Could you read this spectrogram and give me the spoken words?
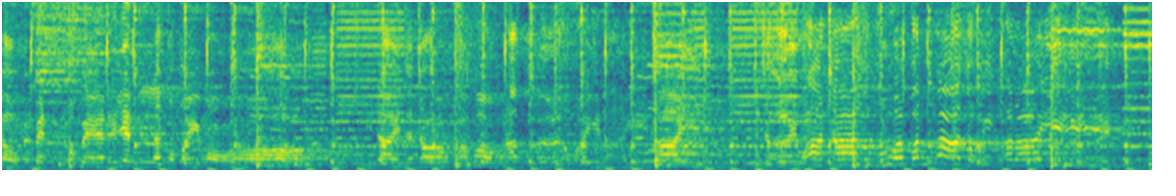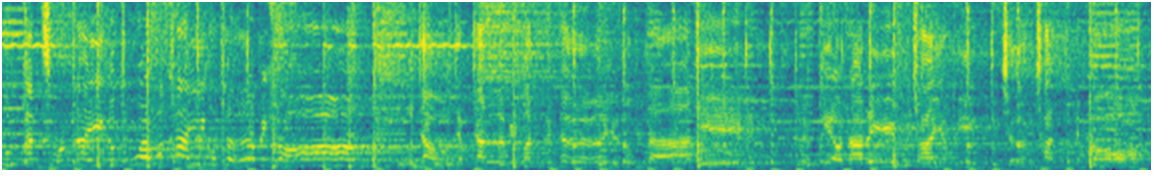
ยวไม่เป็นโอเมในเย็นแล้วก็ไม่มองที่ได้แต่จองพระมอมรักเธอเอาไว้ในใจ จะเอ่ยวาจาก็กลัวฟันหน้าจะวิอะไรกุมกัดสวงในก็กลัวว่าใครเอาเธอไปครองตัวเจ้าจำจันและไปฟันหนึ่งเธออยู่ทุกนาทีเรื่องเกี่ยวนารีผู้ชายอย่างพี่เชิงฉันเป็นรอง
